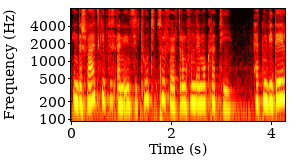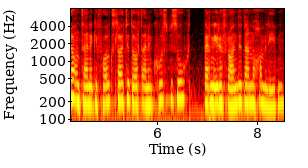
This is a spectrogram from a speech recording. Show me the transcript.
In der Schweiz gibt es ein Institut zur Förderung von Demokratie. Hätten Videla und seine Gefolgsleute dort einen Kurs besucht, wären ihre Freunde dann noch am Leben?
